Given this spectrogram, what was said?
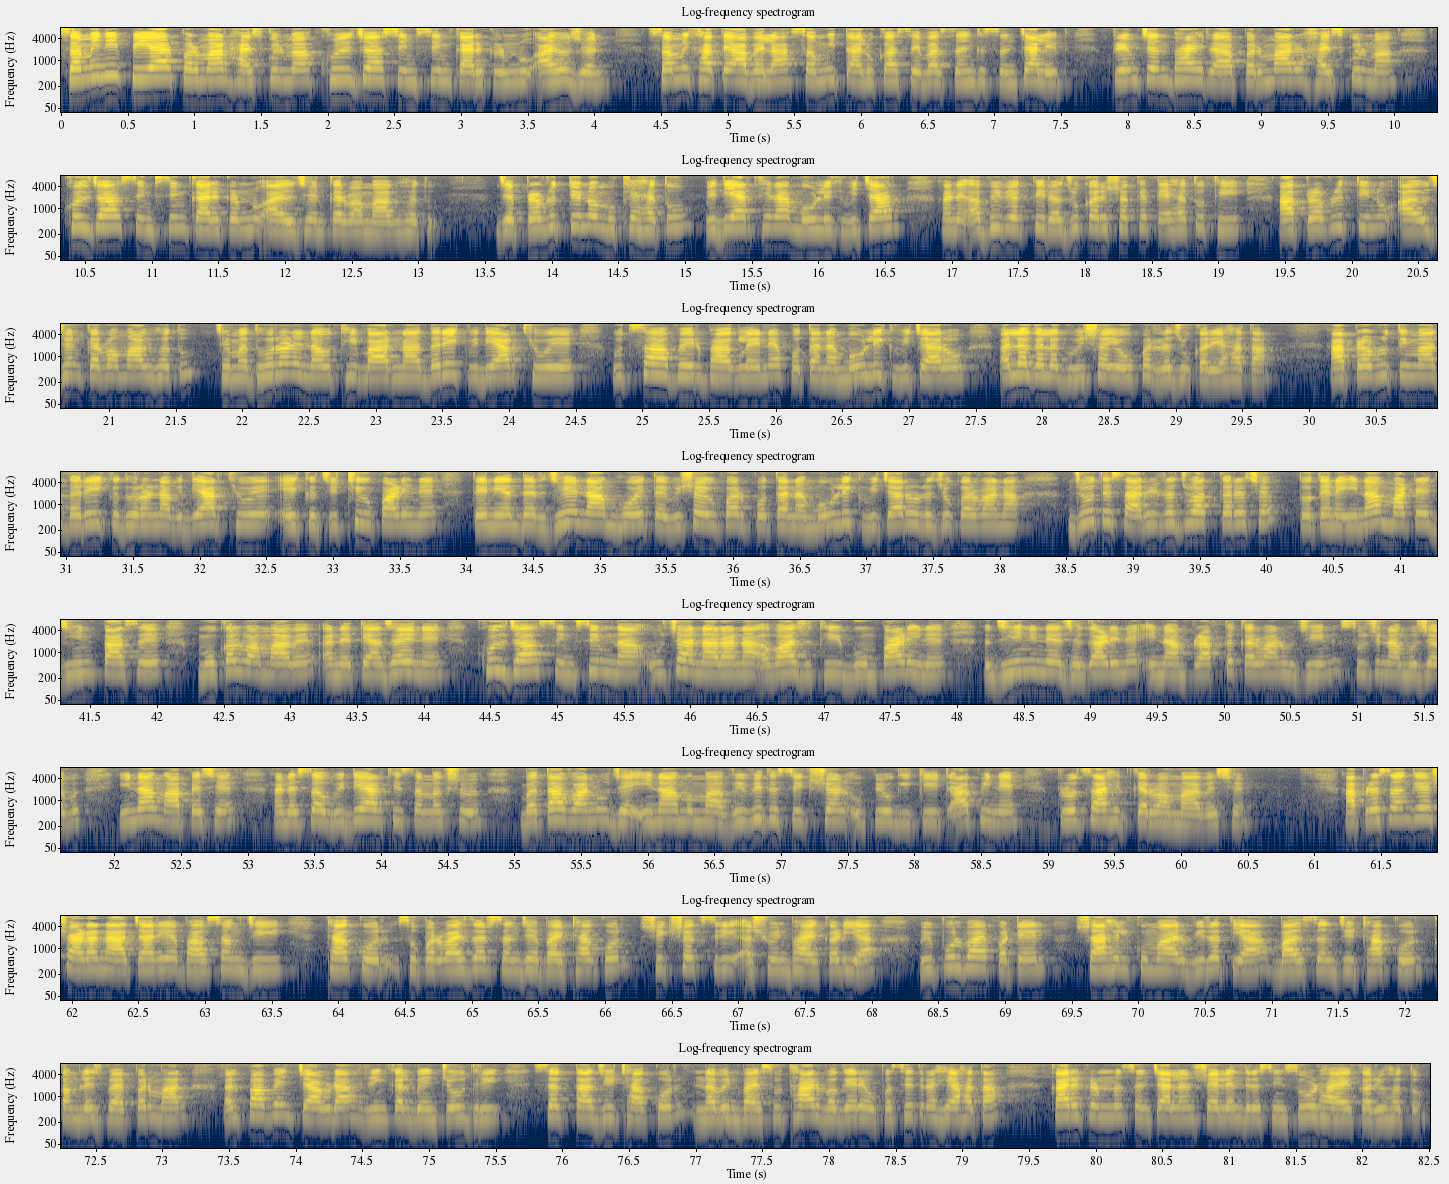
સમીની PR Parmar હાઈસ્કૂલમાં ખુલજા સિમસિમ કાર્યક્રમનું આયોજન સમી ખાતે આવેલા સમી તાલુકા સેવા સંઘ સંચાલિત પ્રેમચંદભાઈ રા પરમાર હાઈસ્કૂલમાં ખુલજા સિમસિમ કાર્યક્રમનું આયોજન કરવામાં આવ્યું હતું, જે પ્રવૃત્તિનો મુખ્ય હેતુ વિદ્યાર્થીના મૌલિક વિચાર અને અભિવ્યક્તિ રજૂ કરી શકે તે હેતુથી આ પ્રવૃત્તિનું આયોજન કરવામાં આવ્યું હતું, જેમાં ધોરણ નવથી બારના દરેક વિદ્યાર્થીઓએ ઉત્સાહભેર ભાગ લઈને પોતાના મૌલિક વિચારો અલગ અલગ વિષયો ઉપર રજૂ કર્યા હતા. આ પ્રવૃત્તિમાં દરેક ધોરણના વિદ્યાર્થીઓએ એક ચિઠ્ઠી ઉપાડીને તેની અંદર જે નામ હોય તે વિષય ઉપર પોતાના મૌલિક વિચારો રજૂ કરવાના. જો તે સારી રજૂઆત કરે છે, તો તેને ઇનામ માટે જીન પાસે મોકલવામાં આવે અને ત્યાં જઈને ખુલજા સિમસિમના ઊંચા નારાના અવાજથી બૂમ પાડીને જીનને જગાડીને ઇનામ પ્રાપ્ત કરવાનું જીન સૂચના મુજબ ઇનામ આપે છે અને સૌ વિદ્યાર્થી સમક્ષ બતાવવાનું જે ઇનામમાં વિવિધ શિક્ષણ ઉપયોગી કીટ આપીને પ્રોત્સાહિત કરવામાં આવે છે. આ પ્રસંગે શાળાના આચાર્ય ભાવસંગજી ઠાકોર, સુપરવાઇઝર સંજયભાઈ ઠાકોર, શિક્ષક શ્રી અશ્વિનભાઈ કડિયા, વિપુલભાઈ પટેલ શાહિલ કુમાર વિરતિયા, બાલસંગજી ઠાકોર, કમલેશભાઈ પરમાર, અલ્પાબેન ચાવડા, રિંકલબેન ચૌધરી સક્તાજી ઠાકોર, નવીનભાઈ સુથાર વગેરે ઉપસ્થિત રહ્યા હતા. કાર્યક્રમનું સંચાલન શૈલેન્દ્રસિંહ સોઢાએ કર્યું હતું.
